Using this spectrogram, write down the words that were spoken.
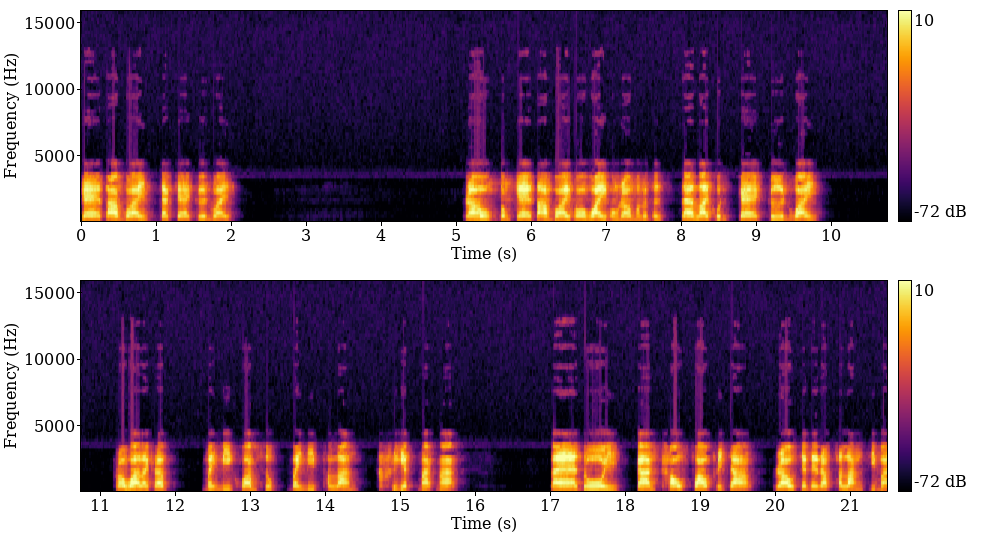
แก่ตามวัยอย่แก่เกินวัย เราต้องแก่ตามวัย เพราะวัยของเรามันก็ถึงแต่หลายคนแก่เกินวัย เพราะว่าอะไรครับ ไม่มีความสุข ไม่มีพลังเครียดมากๆ แต่โดยการเข้าเฝ้าพระเจ้า เราจะได้รับพลังที่มา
